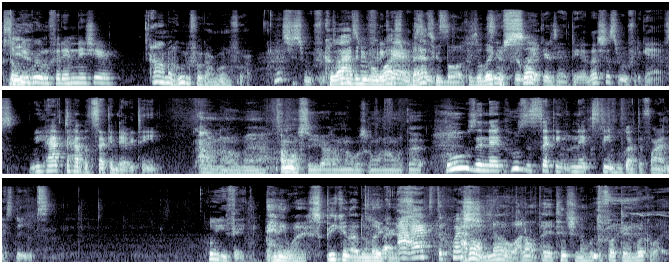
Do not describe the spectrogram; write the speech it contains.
So Yeah. we rooting for them this year? I don't know who the fuck I'm rooting for Let's just root for because I haven't even watched Cavs basketball because the Lakers since suck. the Lakers ain't there, let's just root for the Cavs. We have to have a secondary team. I don't know, man. I'm gonna see. I don't know what's going on with that. Who's the next? Who's the second next team who got the finest dudes? Who you think? Anyway, speaking of the Lakers, I asked the question. I don't know. I don't pay attention to what the fuck they look like.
